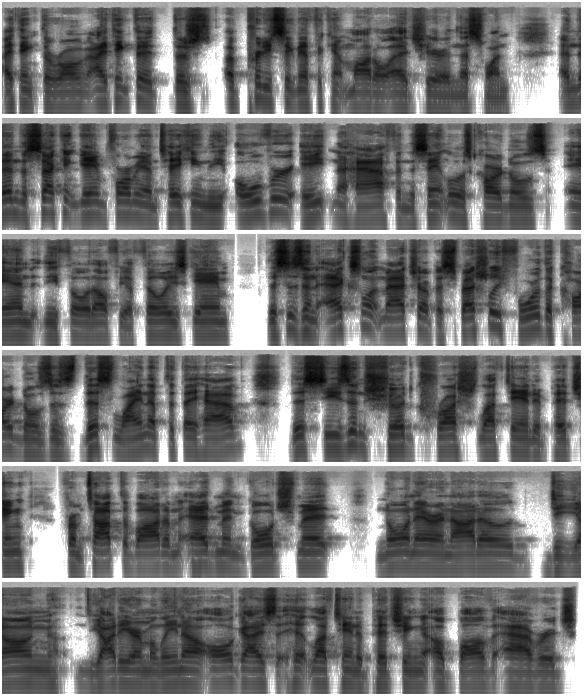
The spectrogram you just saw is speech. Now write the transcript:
I think the wrong, I think that there's a pretty significant model edge here in this one. And then the second game for me, I'm taking the over eight and a half in the St. Louis Cardinals and the Philadelphia Phillies game. This is an excellent matchup, especially for the Cardinals, as this lineup that they have this season should crush left handed pitching from top to bottom. Edman, Goldschmidt, Nolan Arenado, DeJong, Yadier Molina, all guys that hit left-handed pitching above average.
